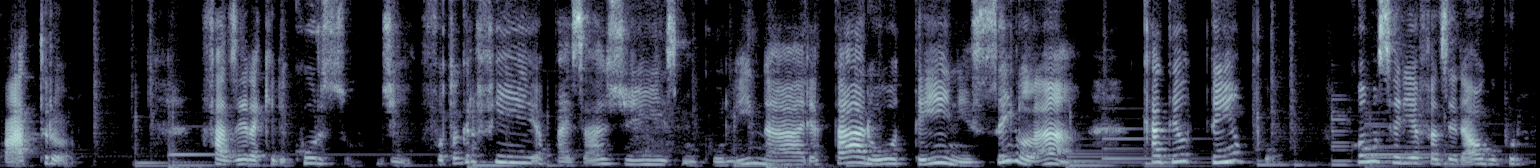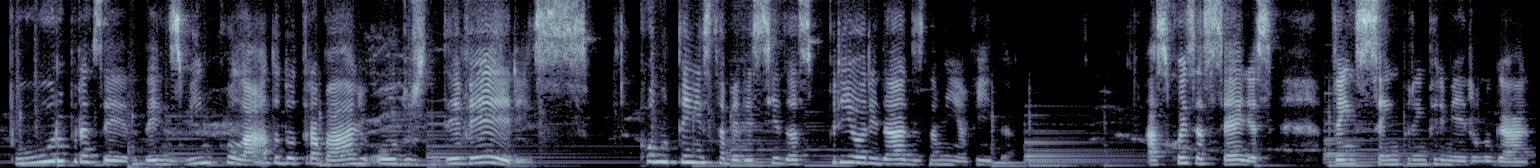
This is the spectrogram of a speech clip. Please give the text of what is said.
4. Fazer aquele curso de fotografia, paisagismo, culinária, tarô, tênis, sei lá. Cadê o tempo? Como seria fazer algo por puro prazer, desvinculado do trabalho ou dos deveres? Como tenho estabelecido as prioridades na minha vida? As coisas sérias vêm sempre em primeiro lugar.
